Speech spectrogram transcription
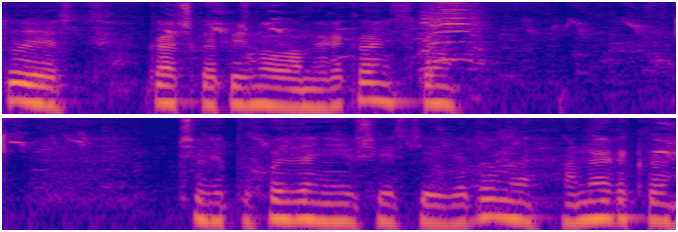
To jest kaczka piżmowa amerykańska czyli pochodzenie już jest jej wiadome, Ameryka.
